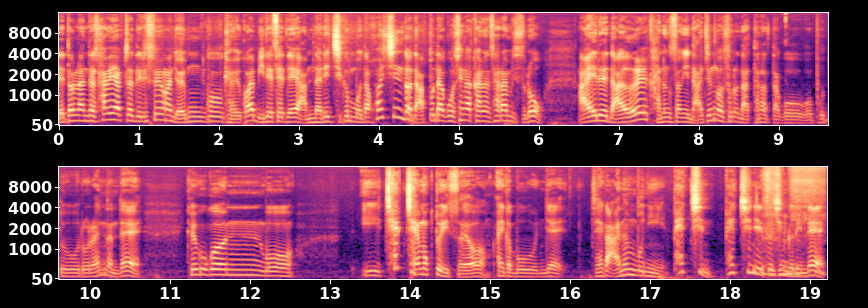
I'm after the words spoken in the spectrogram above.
네덜란드 사회학자들이 수행한 연구 결과 미래 세대의 앞날이 지금보다 훨씬 더 나쁘다고 생각하는 사람일수록 아이를 낳을 가능성이 낮은 것으로 나타났다고 보도를 했는데 결국은 뭐 이 책 제목도 있어요. 아니, 그러니까 뭐 이제 제가 아는 분이 패친 패친이 쓰신 글인데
